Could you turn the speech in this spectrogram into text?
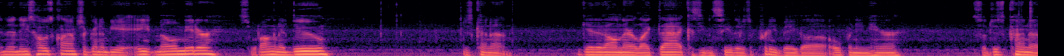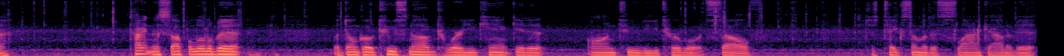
And then these hose clamps are gonna be an eight millimeter. So what I'm gonna do, just kind of get it on there like that because you can see there's a pretty big uh, opening here. So just kind of tighten this up a little bit, but don't go too snug to where you can't get it onto the turbo itself. Just take some of the slack out of it.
